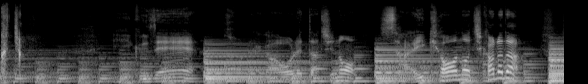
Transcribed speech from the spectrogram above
カチャ。いくぜ。これが俺たちの最強の力だ。ふー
